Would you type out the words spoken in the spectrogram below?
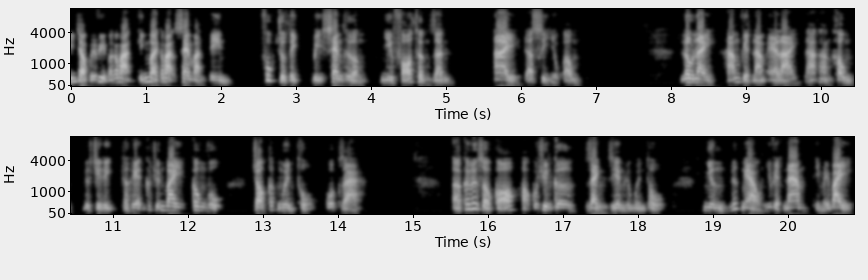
Kính chào quý vị và các bạn, kính mời các bạn xem bản tin Phúc Chủ tịch bị xem thường như phó thưởng dân, ai đã sỉ nhục ông? Lâu nay, hãng Việt Nam Airlines là hãng hàng không được chỉ định thực hiện các chuyến bay công vụ cho các nguyên thủ quốc gia. Ở các nước giàu có, họ có chuyên cơ dành riêng cho nguyên thủ, nhưng nước nghèo như Việt Nam thì máy bay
